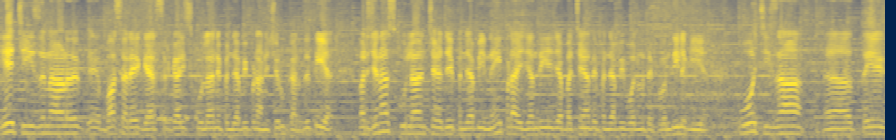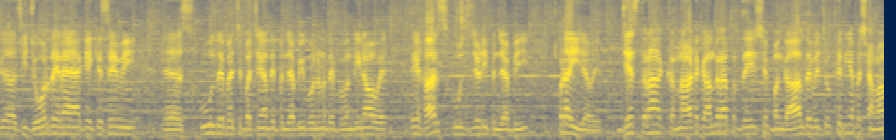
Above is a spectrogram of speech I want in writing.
ਇਹ ਚੀਜ਼ ਨਾਲ ਬਹੁਤ ਸਾਰੇ ਗੈਰ ਸਰਕਾਰੀ ਸਕੂਲਾਂ ਨੇ ਪੰਜਾਬੀ ਪੜ੍ਹਾਉਣੀ ਸ਼ੁਰੂ ਕਰ ਦਿੱਤੀ ਹੈ ਪਰ ਜਿਨ੍ਹਾਂ ਸਕੂਲਾਂ 'ਚ ਅਜੇ ਪੰਜਾਬੀ ਨਹੀਂ ਪੜ੍ਹਾਈ ਜਾਂਦੀ ਜਾਂ ਬੱਚਿਆਂ ਤੇ ਪੰਜਾਬੀ ਬੋਲਣ ਤੇ ਪਾਬੰਦੀ ਲੱਗੀ ਹੈ ਉਹ ਚੀਜ਼ਾਂ ਤੇ ਅਸੀਂ ਜ਼ੋਰ ਦੇ ਰਹੇ ਹਾਂ ਕਿ ਕਿਸੇ ਵੀ ਸਕੂਲ ਦੇ ਵਿੱਚ ਬੱਚਿਆਂ ਤੇ ਪੰਜਾਬੀ ਬੋਲਣ ਤੇ ਪਾਬੰਦੀ ਨਾ ਹੋਵੇ। ਤੇ ਹਰ ਸਕੂਲ 'ਚ ਜਿਹੜੀ ਪੰਜਾਬੀ ਪੜ੍ਹਾਈ ਜਾਵੇ। ਜਿਸ ਤਰ੍ਹਾਂ ਕਰਨਾਟਕ, ਆਂਧਰਾ ਪ੍ਰਦੇਸ਼, ਬੰਗਾਲ ਦੇ ਵਿੱਚ ਉੱਥੇ ਦੀਆਂ ਭਾਸ਼ਾਵਾਂ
